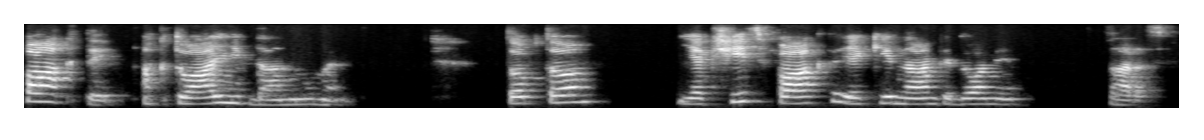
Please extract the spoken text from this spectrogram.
Факти актуальні в даний момент. Тобто, як факти, які нам відомі зараз.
